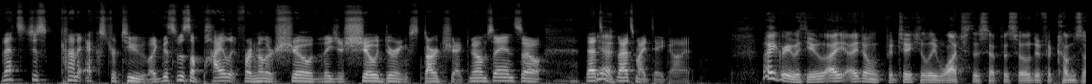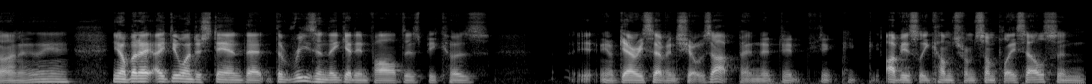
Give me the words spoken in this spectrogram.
that's just kind of extra too. Like, this was a pilot for another show that they just showed during Star Trek. You know what I'm saying? So that's Yeah. that's my take on it. I agree with you. I, I don't particularly watch this episode if it comes on, eh, you know. But I, I do understand that the reason they get involved is because you know Gary Seven shows up, and it, it, it obviously comes from someplace else, and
